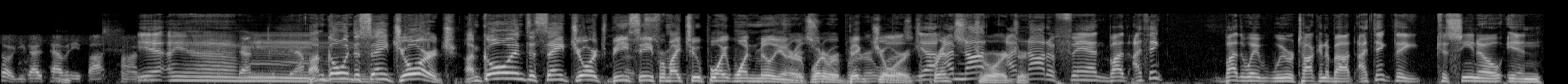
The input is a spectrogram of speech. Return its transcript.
So, do you guys have any thoughts on? Yeah, yeah. Expanding the mm, gambling? I'm going to St. George. I'm going to St. George, BC for my 2.1 million or whatever, Rupert Big it was. George, Yeah, Prince I'm not, George. I'm or- not a fan, but I think. By the way, we were talking about. I think the casino in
